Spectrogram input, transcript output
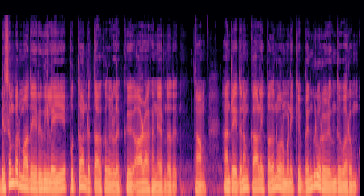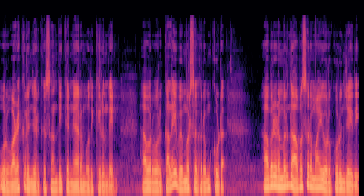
டிசம்பர் மாத இறுதியிலேயே புத்தாண்டு தாக்குதல்களுக்கு ஆளாக நேர்ந்தது. ஆம். அன்றைய தினம் காலை பதினோரு மணிக்கு பெங்களூரிலிருந்து வரும் ஒரு வழக்கறிஞருக்கு சந்திக்க நேரம் ஒதுக்கியிருந்தேன். அவர் ஒரு கலை விமர்சகரும் கூட. அவரிடமிருந்து அவசரமாய் ஒரு குறுஞ்செய்தி.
